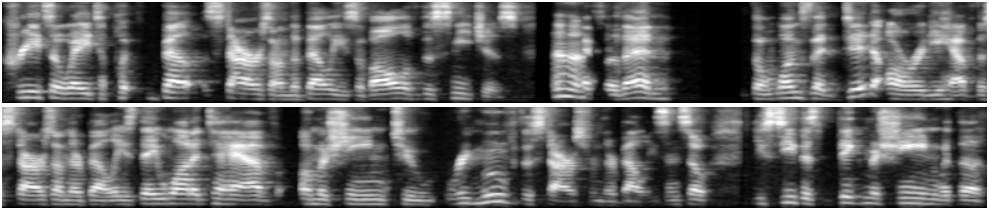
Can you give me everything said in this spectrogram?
creates a way to put be- stars on the bellies of all of the sneetches. Uh-huh. And so then the ones that did already have the stars on their bellies, they wanted to have a machine to remove the stars from their bellies. And so you see this big machine with the,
